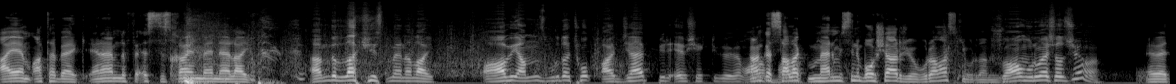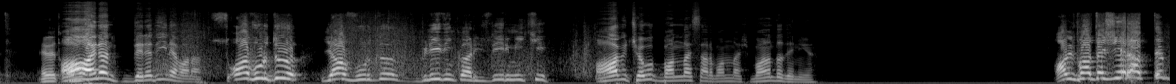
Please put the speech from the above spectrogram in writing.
I am Ataberk and I'm the fastest guy man alive. I'm the luckiest man alive Abi yalnız burada çok acayip bir ev şekli görüyorum Kanka Ama salak mermisini boşa harcıyor. Vuramaz ki buradan. Şu an vurmaya çalışıyor mu? Evet. Evet. Aa Aa, aynen denedi yine bana Aa vurdu. Ya vurdu. Bleeding var %22. Abi çabuk bandaj sar bandaj bana da deniyor Abi bandajı yere attım.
